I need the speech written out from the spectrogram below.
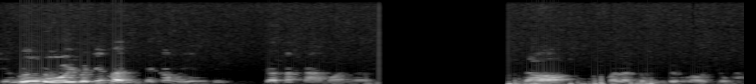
Sự ngu muội của chính mình để cống hiến cho tất cả mọi người. Đó mới là đúng đường lối tu học.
